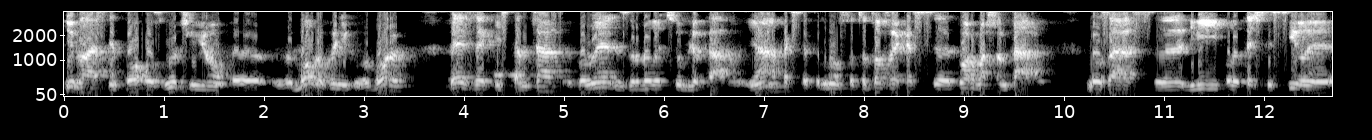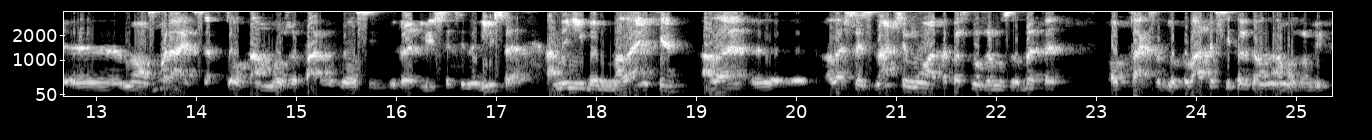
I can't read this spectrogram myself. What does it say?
І власне по озвученню виборів, виніку виборів, десь за якийсь там час вони зробили цю блокаду. Я так себе подумав, що це теж якась форма шантажу. Бо зараз е, дві політичні сили е, ну, спираються, хто там може пару голосів буде більше чи не більше. А ми ніби маленькі, але, е, але щось значимо, а також можемо зробити от так заблокувати всі кордони, а можемо їх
